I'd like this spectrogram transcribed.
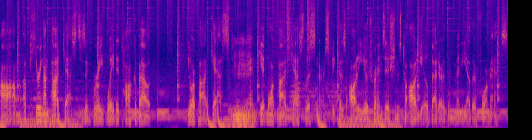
Um, appearing on podcasts is a great way to talk about your podcast Mhm. and get more podcast listeners because audio transitions to audio better than many other formats.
